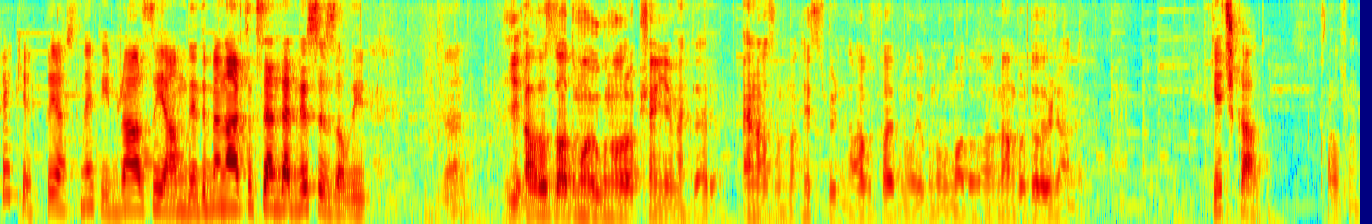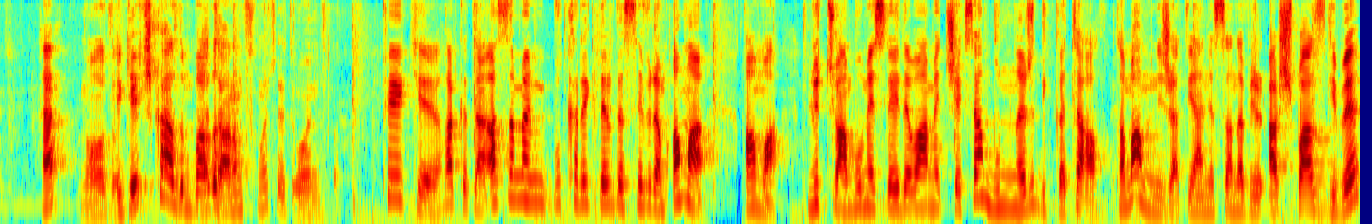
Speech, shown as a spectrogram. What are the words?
Peki Gıyas ne diyeyim razıyam dedi. Ben artık senden ne söz alayım? Mən ağız dadıma uyğun olaraq bişən yeməkləri ən azından heç birinin ağız dadına uyğun olmadığını mən burada öyrəndim. Geç kaldın. Qalsın. Ha? Nə olacaq? E, geç kaldın. Bal- Canım çıxmır ki. Peki, hakikaten. Aslında ben bu karakteri de seviyorum ama ama lütfen bu mesleğe devam edeceksen bunları dikkate al. Tamam mı Nijat? Yani sana bir aşpaz gibi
